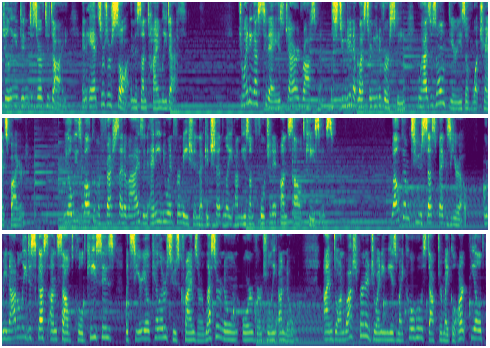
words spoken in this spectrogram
Jillian didn't deserve to die, and answers are sought in this untimely death. Joining us today is Jared Rossman, a student at Western University who has his own theories of what transpired. We always welcome a fresh set of eyes and any new information that can shed light on these unfortunate unsolved cases. Welcome to Suspect Zero, where we not only discuss unsolved cold cases, but serial killers whose crimes are lesser known or virtually unknown. I'm Dawn Washburn, and joining me is my co host, Dr. Michael Arntfield,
